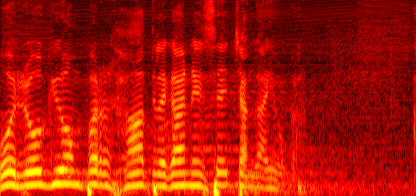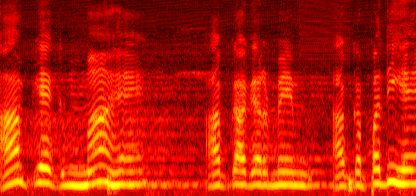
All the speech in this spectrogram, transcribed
वो रोगियों पर हाथ लगाने से चंगाई होगा। आप एक माँ है आपका घर में आपका पति है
